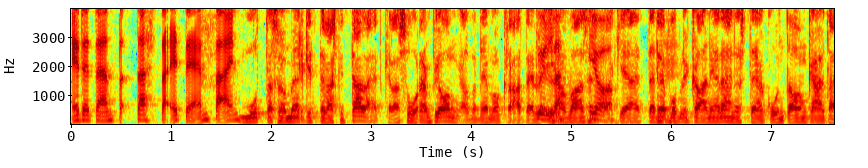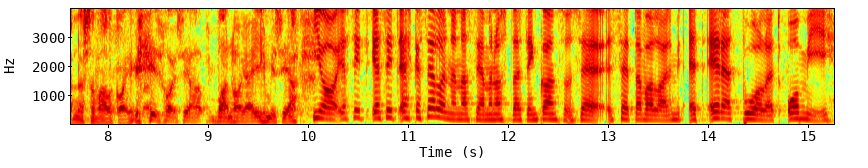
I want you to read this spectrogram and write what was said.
edetään t- tästä eteenpäin. Mutta se on merkittävästi tällä hetkellä suurempi ongelma demokraateille kyllä, ihan vaan sen joo. takia, että republikaanien äänestäjäkunta on käytännössä valkoihoisia vanhoja ihmisiä. Joo, ja sitten ja sit ehkä sellainen asia mä nostaisin kanssa on se, se tavallaan, että erät puolueet omii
